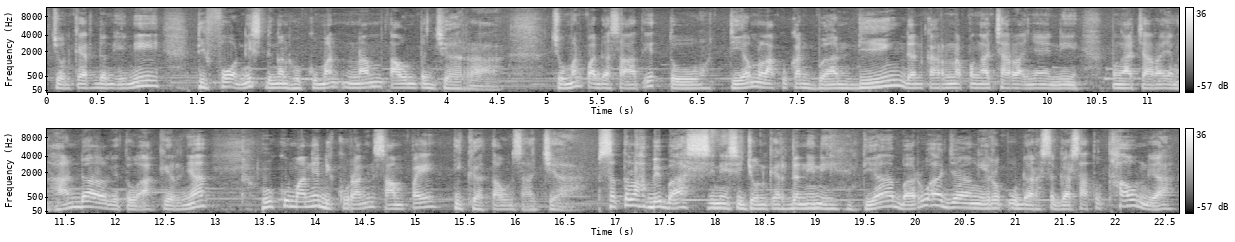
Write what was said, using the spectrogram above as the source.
John Carden ini difonis dengan hukuman 6 tahun penjara Cuman pada saat itu dia melakukan banding dan karena pengacaranya ini pengacara yang handal gitu, akhirnya hukumannya dikurangin sampai tiga tahun saja. Setelah bebas ini si John Carden ini, dia baru aja ngirup udara segar satu tahun ya.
